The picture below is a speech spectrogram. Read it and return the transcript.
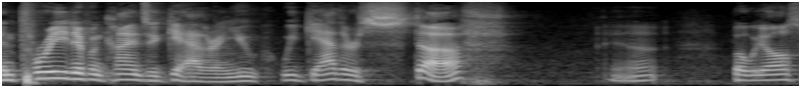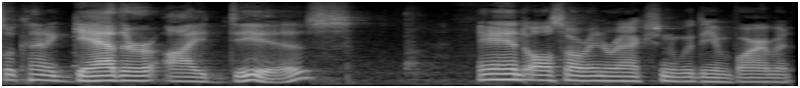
And three different kinds of gathering. You, we gather stuff, yeah, but we also kind of gather ideas, and also our interaction with the environment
